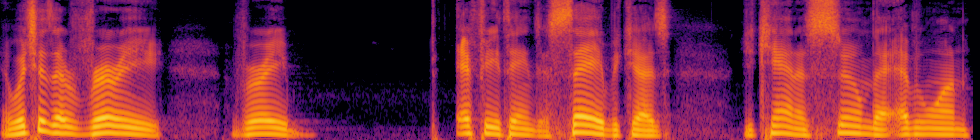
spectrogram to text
which is a very, very iffy thing to say because you can't assume that everyone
